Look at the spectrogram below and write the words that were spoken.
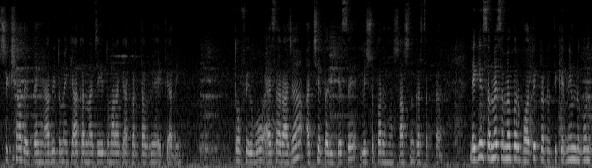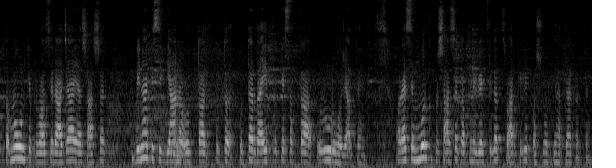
शिक्षा देते हैं, अभी तुम्हें क्या करना चाहिए, तुम्हारा क्या कर्तव्य है, इत्यादि। तो फिर वो ऐसा राजा अच्छे तरीके से विश्व पर शासन कर सकता है। लेकिन समय समय पर भौतिक प्रकृति के निम्न गुण तमोगुण के प्रभाव से राजा या शासक बिना किसी ज्ञान और उत्तर, उत्तर उत्तरदायित्व के सत्तारूढ़ हो जाते हैं और ऐसे मूर्ख प्रशासक अपने व्यक्तिगत स्वार्थ के लिए पशुओं की हत्या करते हैं।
